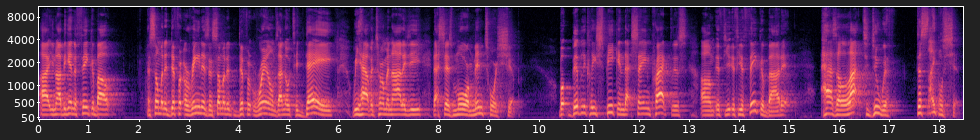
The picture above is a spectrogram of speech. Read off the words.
uh, you know, I began to think about some of the different arenas and some of the different realms. I know today we have a terminology that says more mentorship. But biblically speaking, that same practice, um, if, you, if you think about it, has a lot to do with discipleship.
